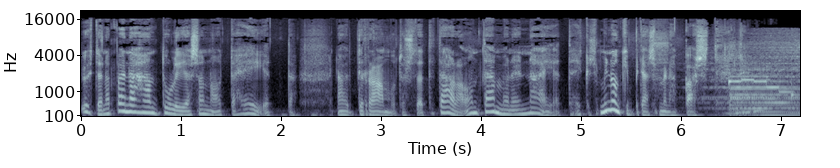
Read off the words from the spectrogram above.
yhtenä päivänä hän tuli ja sanoi, että hei, että näytti raamatusta, että täällä on tämmöinen näin, että eikö minunkin pitäisi mennä kasteelle.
